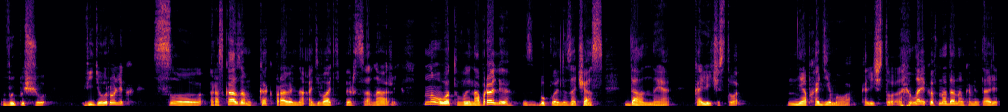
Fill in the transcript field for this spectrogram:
выпущу видеоролик с рассказом, как правильно одевать персонажей. Ну вот вы набрали буквально за час данное количество необходимого количества лайков на данном комментарии.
